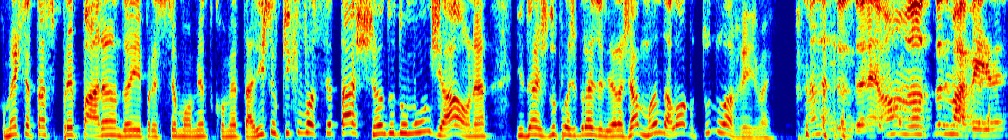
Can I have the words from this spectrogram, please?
como é que você está se preparando aí para esse seu momento comentarista? O que, que você está achando do Mundial, né? E das duplas brasileiras? Já manda logo tudo de uma vez, vai. Manda tudo, né? Tudo de uma vez, né?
